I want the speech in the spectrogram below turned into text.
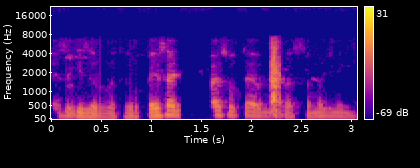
पैसे की ज़रूरत है और पैसा जिनके पास होता है उनके पास समझ नहीं है।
